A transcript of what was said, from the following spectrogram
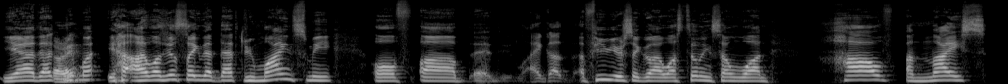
Yeah, that remi- yeah, I was just saying that that reminds me of uh like a, a few years ago I was telling someone how a nice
